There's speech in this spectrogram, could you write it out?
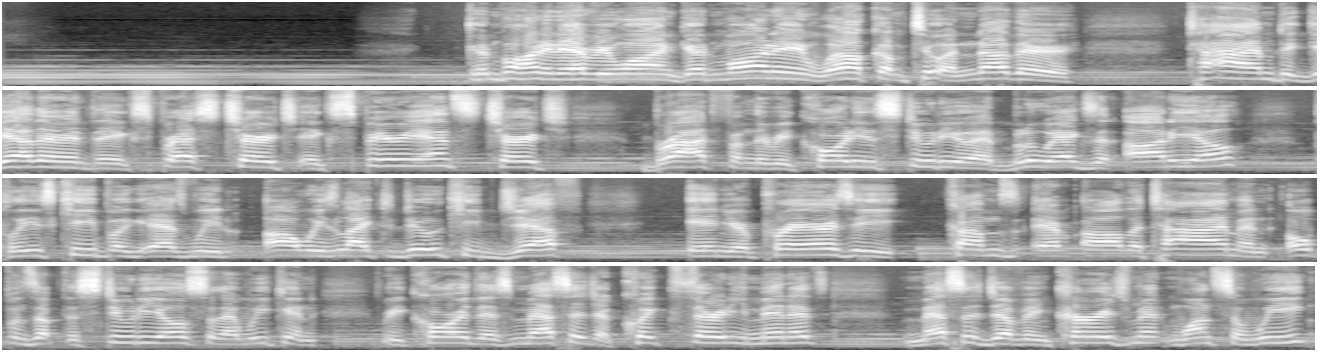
Good morning, everyone. Good morning. Welcome to another time together in the Express Church Experience. Church brought from the recording studio at Blue Exit Audio. Please keep, as we always like to do, keep Jeff in your prayers. He comes all the time and opens up the studio so that we can record this message, a quick 30 minutes message of encouragement once a week.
